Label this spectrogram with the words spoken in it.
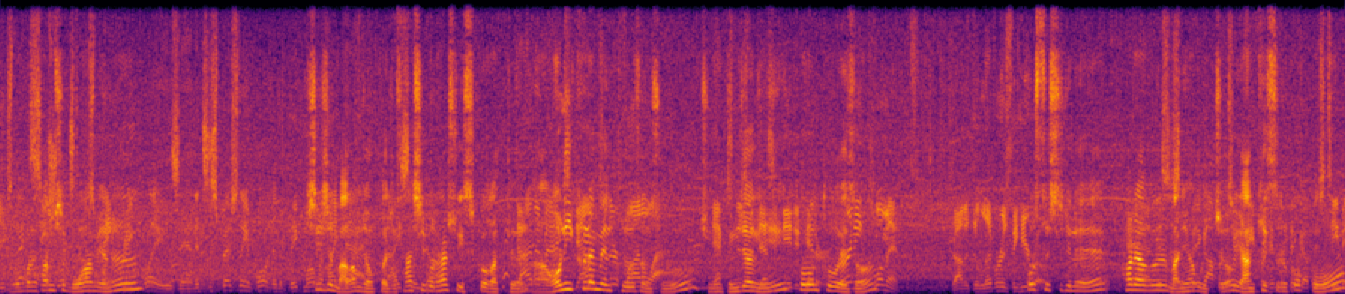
이번에 to see 35 shortstops make 하면은 시즌 마감. 전까지 Nicely 40을 done. 할수 있을 것 같은 아, 어니 클레멘트 선수 지금 굉장히 토론토에서. 포스트 시즌에 활약을 많이 하고 있죠. 양키스를 꺾고.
